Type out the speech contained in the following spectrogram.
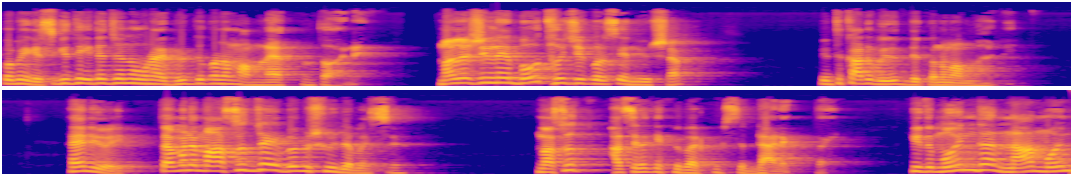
কমে গেছে, কিন্তু এটার জন্য ওনার বিরুদ্ধে কোনো মামলা এখন তো হয়নি মালয়েশিয়ায় বহুত হয়েছে করেছে নিউজ সাহেব, কিন্তু কারও বিরুদ্ধে কোনো মামলা হয়নি। এনিওয়ে তার মানে মাসুদরা এইভাবে সুবিধা পাইছে। মাসুদ হাসিনাকে ফেভার করছে ডাইরেক্ট পাই কিন্তু মহিন্দা না মহিন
